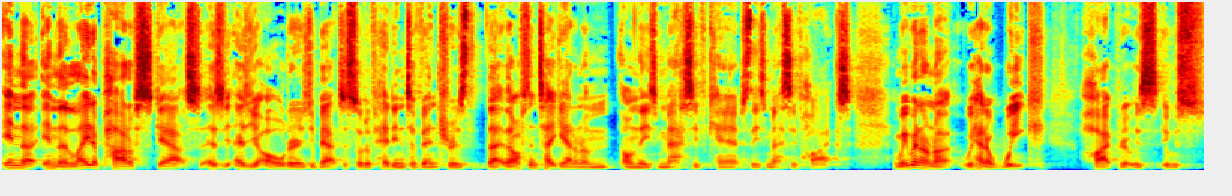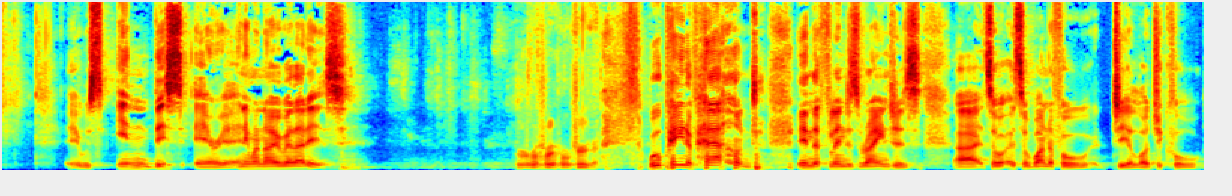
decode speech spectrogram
in the in the later part of Scouts, as as you're older, as you're about to sort of head into Venturers, they, they often take out on a, on these massive camps, these massive hikes. And we went on a we had a week hike, but it was it was it was in this area. Anyone know where that is? Wilpena Pound in the Flinders Ranges. Uh, it's, a, it's a wonderful geological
